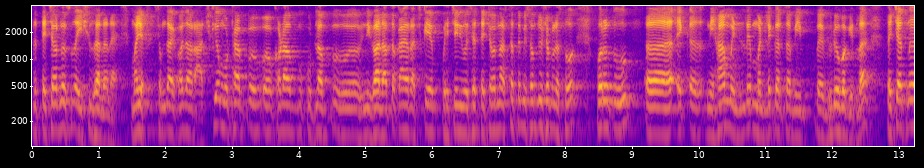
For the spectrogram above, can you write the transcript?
तर त्याच्यावरनं सुद्धा इश्यू झालेला आहे म्हणजे समजा एखादा राजकीय मोठा कडा कुठला निघाला तर काय राजकीय ह्याचे दिवस आहेत त्याच्यावरनं असतात तर मी समजू शकलो असतो. परंतु एक नेहा मंडले मंडलेकरचा मी व्हिडिओ बघितला. त्याच्यातनं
